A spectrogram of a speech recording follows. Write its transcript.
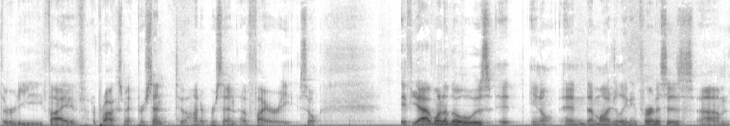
35 approximate percent to 100 percent of fire rate. So if you have one of those, it you know, and the modulating furnaces, um,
